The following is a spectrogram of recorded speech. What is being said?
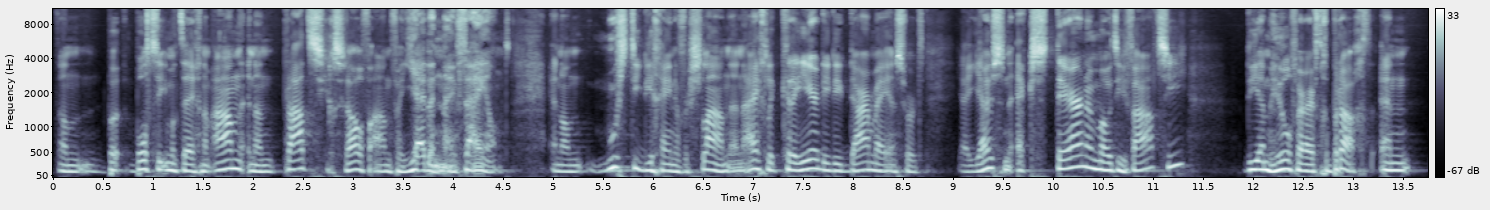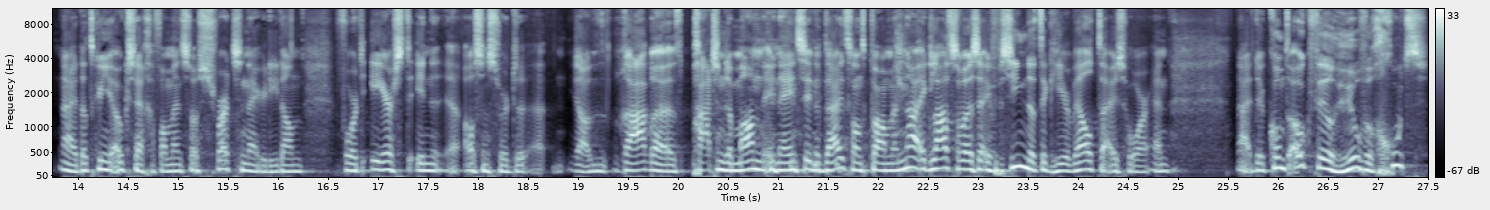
dan bo- botste iemand tegen hem aan... en dan praatte hij zichzelf aan van... jij bent mijn vijand. En dan moest hij diegene verslaan. En eigenlijk creëerde hij daarmee een soort... Ja, juist een externe motivatie... die hem heel ver heeft gebracht. En nou, ja, dat kun je ook zeggen van mensen zoals Schwarzenegger... die dan voor het eerst in, eh, als een soort eh, ja, rare pratende man... ineens in het Duitsland kwam. En nou, ik laat ze wel eens even zien dat ik hier wel thuis hoor. En nou, er komt ook veel, heel veel goed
